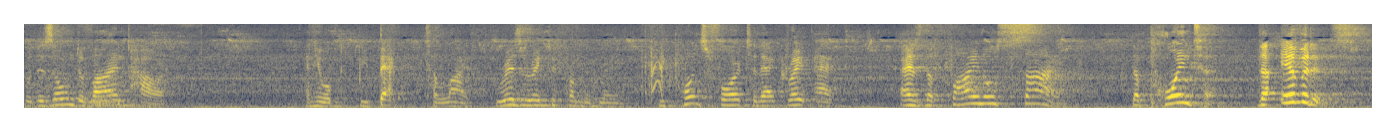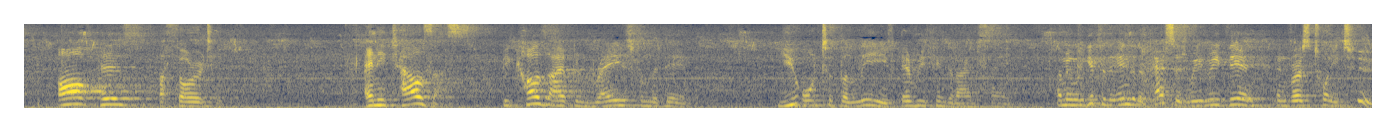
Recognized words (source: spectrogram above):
with his own divine power. And he will be back to life, resurrected from the grave. He points forward to that great act as the final sign, the pointer, the evidence of his authority. And he tells us, because I've been raised from the dead, you ought to believe everything that I'm saying. I mean, we get to the end of the passage, we read there in, in verse 22.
